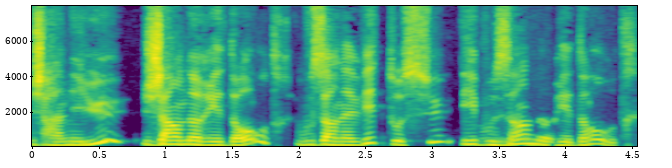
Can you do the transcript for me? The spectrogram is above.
J'en ai eu, j'en aurai d'autres. Vous en avez tous eu et vous en aurez d'autres.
